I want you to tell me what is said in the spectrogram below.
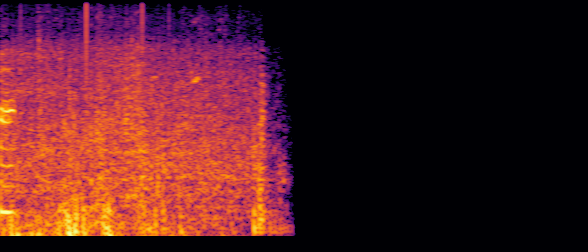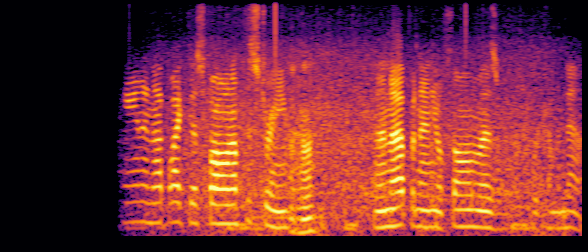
Way! Panning up like this, falling up the stream, Uh-huh. and up, and then you'll film as we're coming down.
